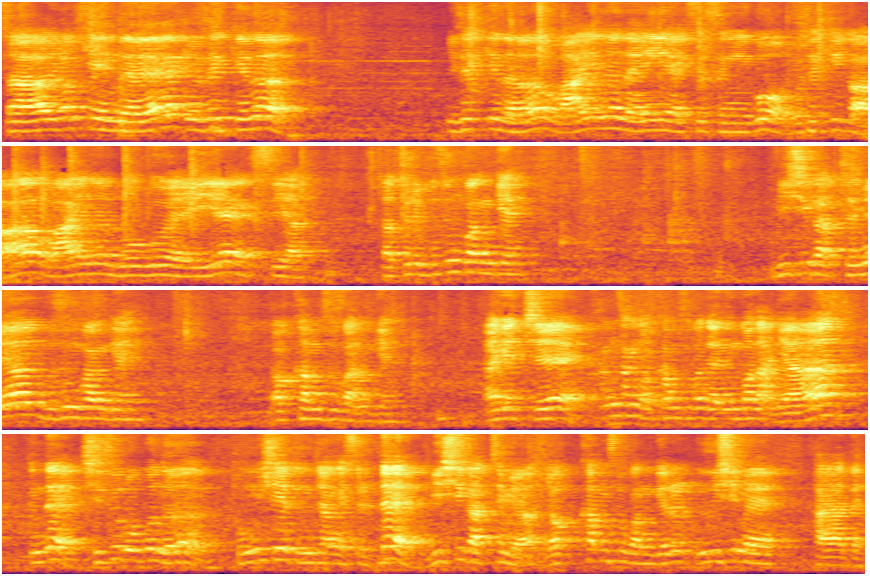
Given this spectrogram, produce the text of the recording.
자, 이렇게 있네. 이 새끼는 이 새끼는 y는 ax 승이고 이 새끼가 y는 로그 a의 x야. 자, 둘이 무슨 관계? 미시 같으면 무슨 관계? 역함수 관계. 알겠지? 항상 역함수가 되는 건 아니야. 근데 지수 로그는 동시에 등장했을 때 미시 같으면 역함수 관계를 의심해 봐야 돼.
